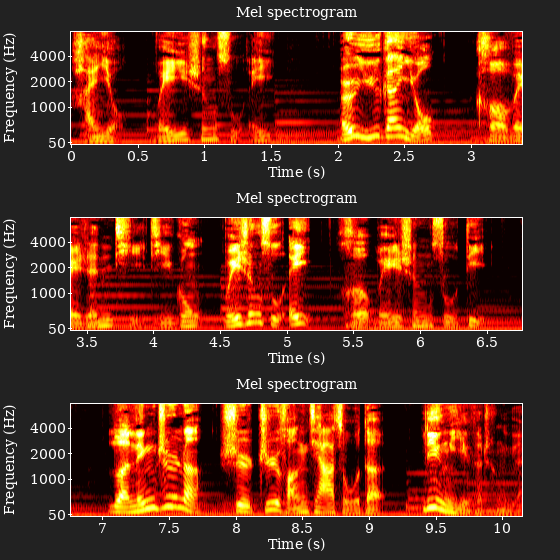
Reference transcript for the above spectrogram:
含有维生素 A，而鱼肝油可为人体提供维生素 A 和维生素 D。卵磷脂呢是脂肪家族的另一个成员。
